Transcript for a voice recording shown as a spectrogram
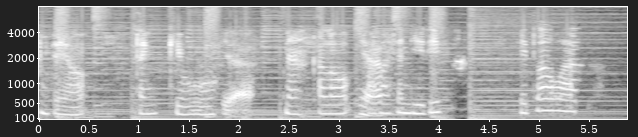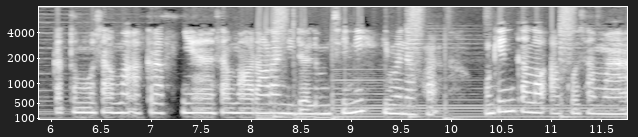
Oke ya, thank you. ya Nah, kalau Ya. Bapak sendiri itu awal ketemu sama akrabnya sama orang-orang di dalam sini gimana Pak? Mungkin kalau aku sama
